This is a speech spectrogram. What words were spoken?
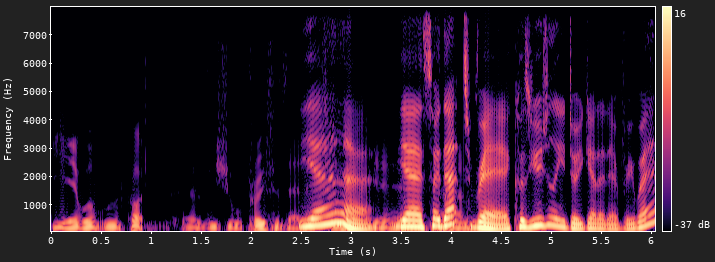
Yeah, well, we've got uh, visual proof of that. actually. Yeah. yeah, So that's um, rare because usually you do get it everywhere.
